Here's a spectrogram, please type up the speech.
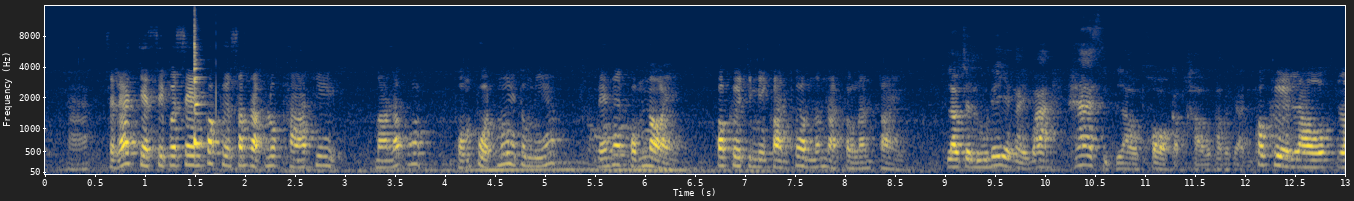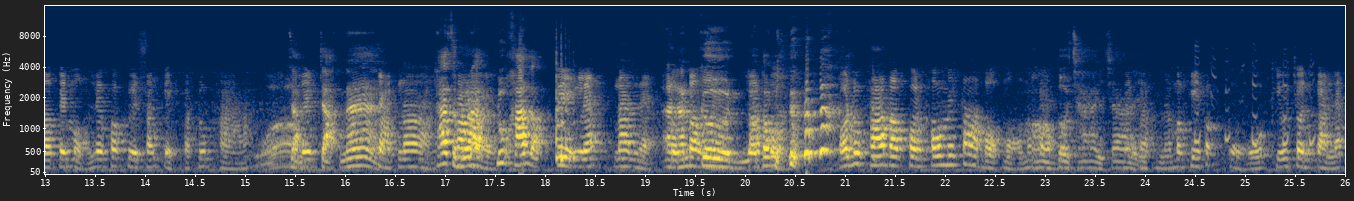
ๆนะเสร็จแล้ว 70%ก็คือสำหรับลูกค้าที่มาแล้วโอ้ผมปวดเมื่อยตรงเนี้ย เน้นให้ผมหน่อย ก็คือจะมีการเพิ่มน้ำหนักตรงนั้นไป เราจะรู้ได้ยังไงว่า 50 เราพอกับเขาครับอาจารย์ ก็คือเราเราเป็นหมอเรื่องก็คือสังเกตกับลูกค้าจากจากหน้าจากหน้า ถ้าสมมติว่าใช่ลูกค้าเราเองแล้วนั่นแหละอันนั้นถูต้งเกินเราต้องเพราะลูกค้าบางคนเขาไม่กล้าบอกหมอมาอ๋ก่ออนตัวใช่ใช่นะครับนะบางทีก็โอ้โหคิ้วชนกันแล้ว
